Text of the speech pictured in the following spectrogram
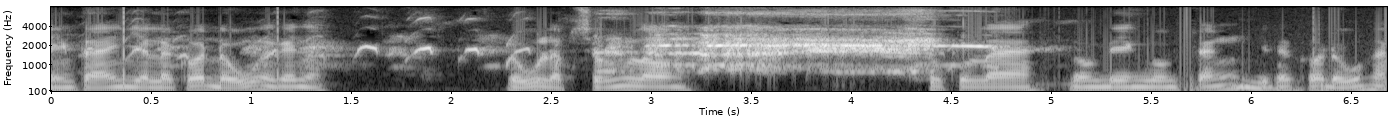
Hiện tại giờ là có đủ rồi cả nhà. Đủ lập xưởng lon sô cô la lon đen lon trắng gì đó có đủ hết.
